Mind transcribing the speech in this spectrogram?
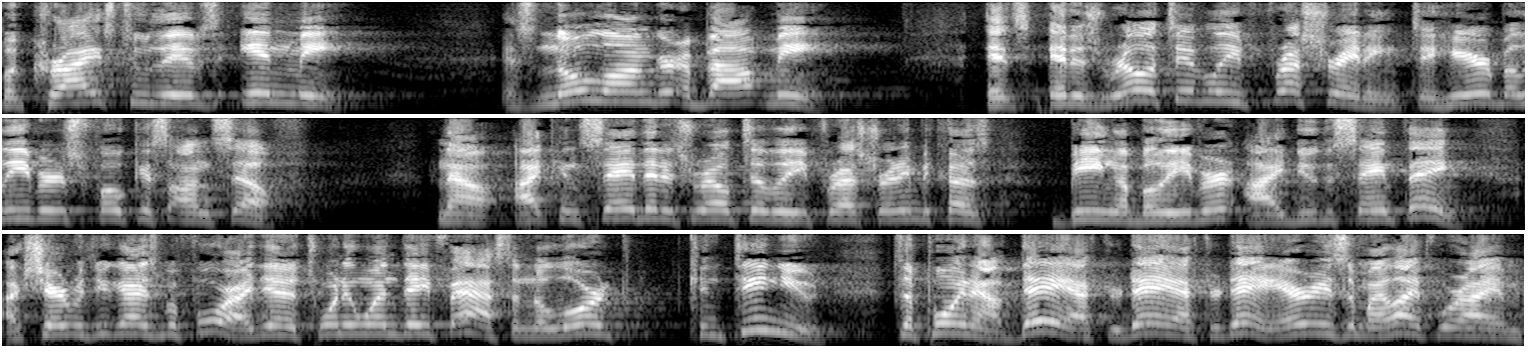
but Christ who lives in me. It's no longer about me. It's, it is relatively frustrating to hear believers focus on self. Now, I can say that it's relatively frustrating because being a believer, I do the same thing. I shared with you guys before, I did a 21 day fast and the Lord continued to point out day after day after day areas of my life where I am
